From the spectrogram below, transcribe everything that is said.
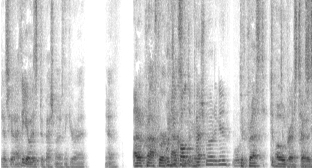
Yes, yeah. I think it was Depeche Mode. I think you're right. Yeah. I know Kraftwerk what'd you call some- Depeche Mode again? What depressed toad. Depressed Toad. Depressed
